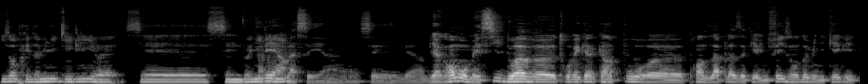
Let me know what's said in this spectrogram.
Ils ont pris Dominique Egli, ouais. C'est, c'est une bonne idée, hein. Placé, hein. C'est bien, bien grand mot. Mais s'ils doivent euh, trouver quelqu'un pour euh, prendre la place de Kevin Fay, ils ont Dominique Egli.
